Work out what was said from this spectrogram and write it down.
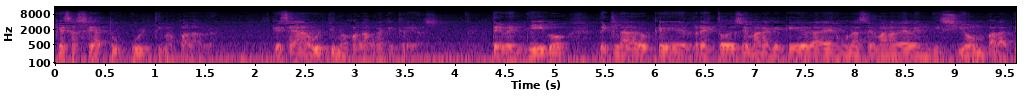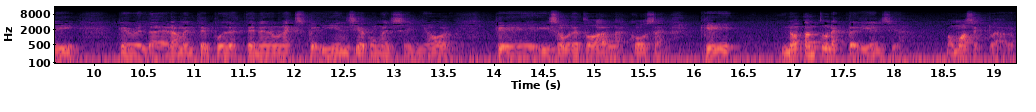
que esa sea tu última palabra, que sea la última palabra que creas. Te bendigo, declaro que el resto de semana que queda es una semana de bendición para ti, que verdaderamente puedes tener una experiencia con el Señor, que, y sobre todas las cosas, que no tanto una experiencia, vamos a ser claros,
